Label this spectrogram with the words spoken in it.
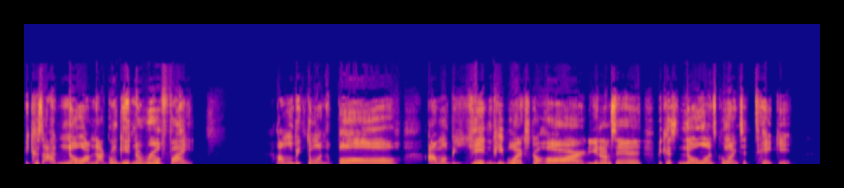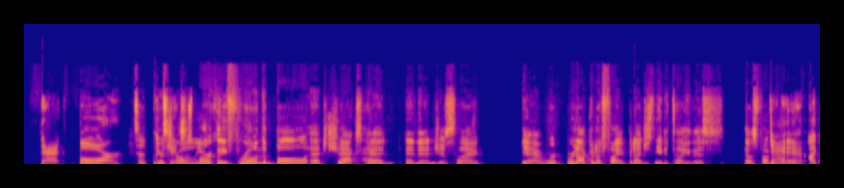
because I know I'm not gonna get in a real fight. I'm gonna be throwing the ball. I'm gonna be hitting people extra hard. You know what I'm saying? Because no one's going to take it that far to You're. Charles Barkley throwing the ball at Shaq's head and then just like, yeah, we're we're not gonna fight, but I just need to tell you this. That was fucked up. Yeah, like,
